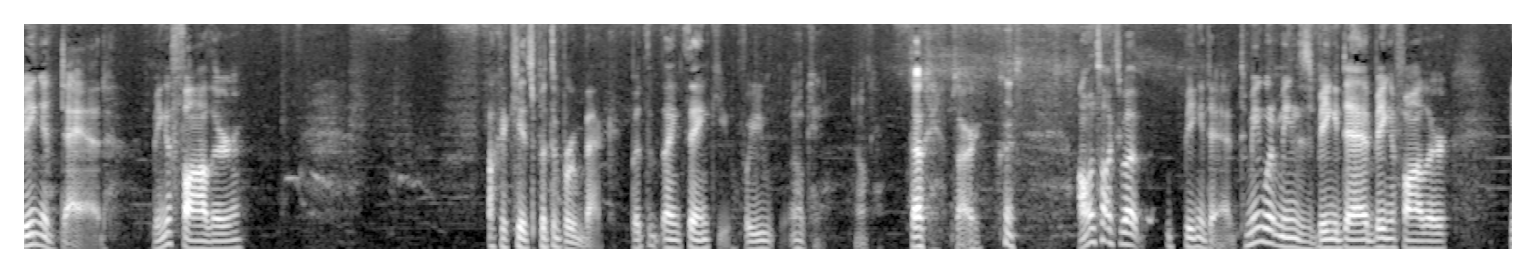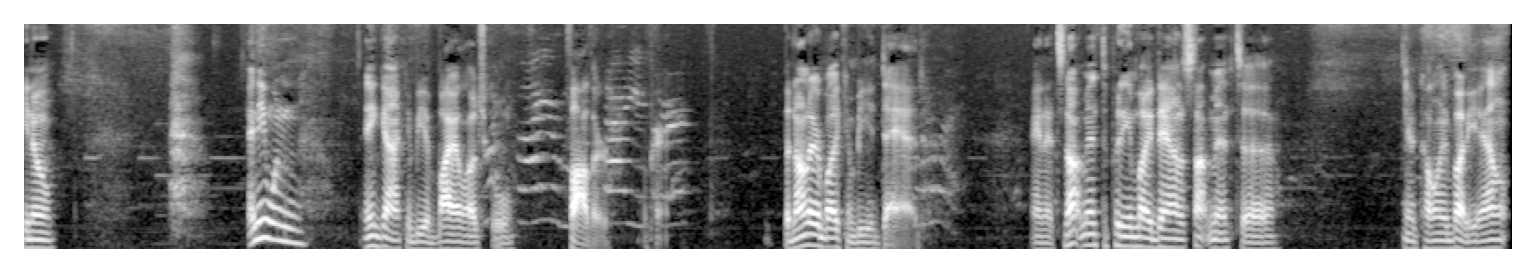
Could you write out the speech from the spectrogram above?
being a dad, being a father, Okay, kids, put the broom back. Put the thank thank you for you. Okay, okay, okay. Sorry. I want to talk about being a dad. To me, what it means is being a dad, being a father. You know, anyone, any guy can be a biological father, a parent, but not everybody can be a dad. And it's not meant to put anybody down. It's not meant to, you know, call anybody out.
